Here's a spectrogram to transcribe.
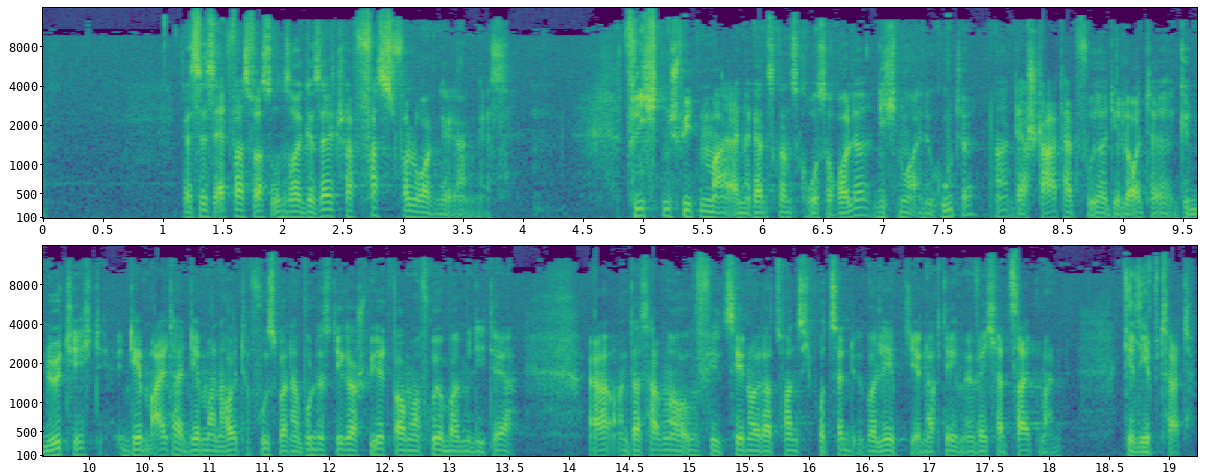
Das ist etwas, was unserer Gesellschaft fast verloren gegangen ist. Pflichten spielten mal eine ganz, ganz große Rolle, nicht nur eine gute. Der Staat hat früher die Leute genötigt. In dem Alter, in dem man heute Fußball in der Bundesliga spielt, war man früher beim Militär. Ja, und das haben wir irgendwie 10 oder 20 Prozent überlebt, je nachdem, in welcher Zeit man gelebt hat.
